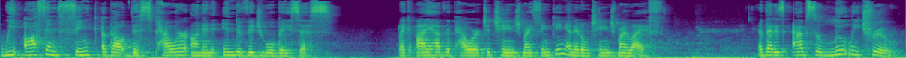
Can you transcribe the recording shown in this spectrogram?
we often think about this power on an individual basis. Like, I have the power to change my thinking and it'll change my life. And that is absolutely true.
